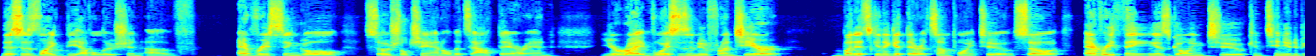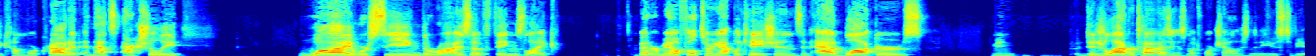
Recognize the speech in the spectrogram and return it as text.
this is like the evolution of every single social channel that's out there. And you're right voice is a new frontier but it's going to get there at some point too. So everything is going to continue to become more crowded. And that's actually why we're seeing the rise of things like better mail filtering applications and ad blockers. I mean digital advertising is much more challenging than it used to be.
